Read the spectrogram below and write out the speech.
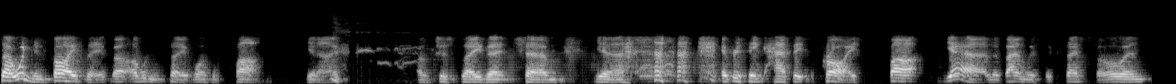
So I wouldn't advise it, but I wouldn't say it wasn't fun. You know, I'll just say that um, you know everything has its price. But yeah, the band was successful, and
